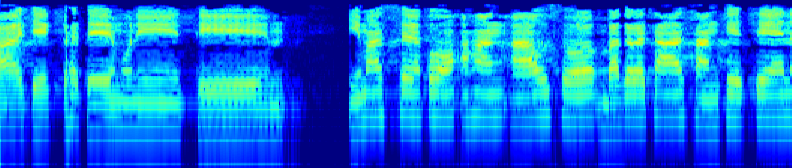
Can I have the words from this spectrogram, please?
ආචෙක්ඛතේ මුනීති ඉමස්ස කෝ අහං ආවුසෝ භගවතා සංකේතේන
